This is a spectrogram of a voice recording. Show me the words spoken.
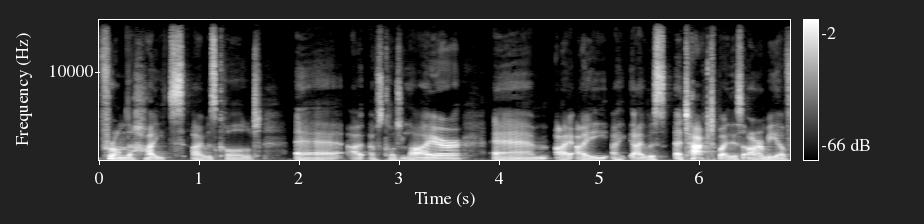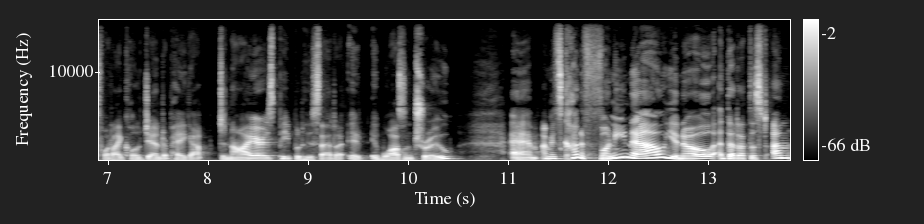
from the heights, I was called uh, I, I, was called a liar. Um, I, I, I, was attacked by this army of what I call gender pay gap deniers, people who said it, it wasn't true. Um, I mean, it's kind of funny now, you know, that at this, and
